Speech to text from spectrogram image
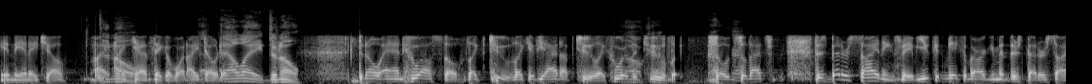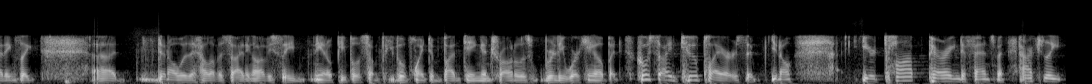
in the NHL? I, I, can't think of one. I doubt it. L.A. Danault. Danault and who else though? Like two. Like if you add up two, like who are the okay. two? So so that's there's better signings. Maybe you could make an argument. There's better signings. Like uh, Danault was a hell of a signing. Obviously, you know people. Some people point to Bunting and Toronto is really working out. But who signed two players that you know? Your top pairing defenseman. Actually,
